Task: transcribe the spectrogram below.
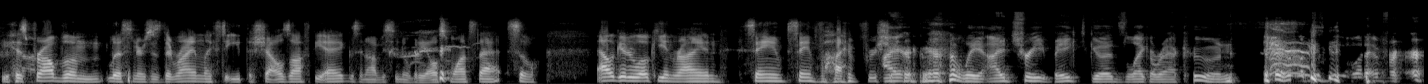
See, his problem, listeners, is that Ryan likes to eat the shells off the eggs, and obviously nobody else wants that. So, Alligator Loki and Ryan, same same vibe for I sure. apparently I treat baked goods like a raccoon. Whatever.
